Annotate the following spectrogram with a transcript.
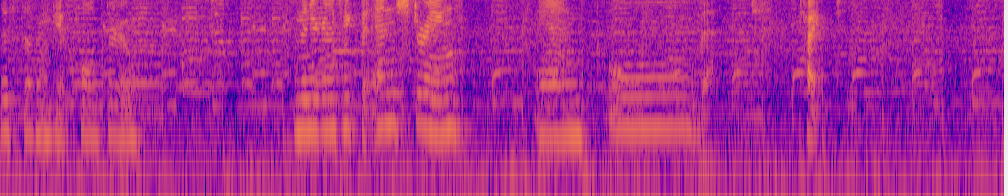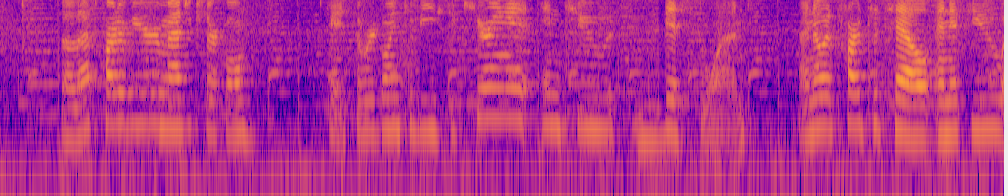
this doesn't get pulled through. And then you're gonna take the end string and pull that tight. So that's part of your magic circle. Okay, so we're going to be securing it into this one. I know it's hard to tell, and if you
